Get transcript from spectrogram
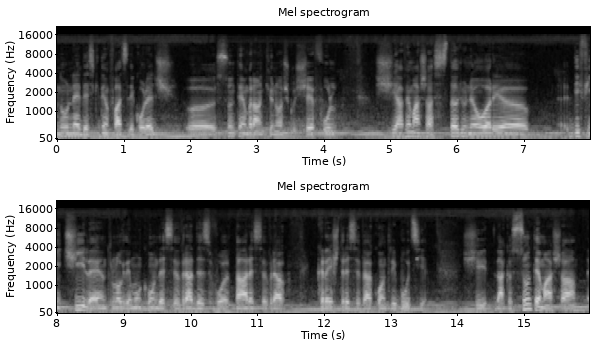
nu ne deschidem față de colegi, uh, suntem ranchinoși cu șeful și avem așa stări uneori uh, dificile într-un loc de muncă unde se vrea dezvoltare, se vrea creștere, se vrea contribuție. Și dacă suntem așa uh,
